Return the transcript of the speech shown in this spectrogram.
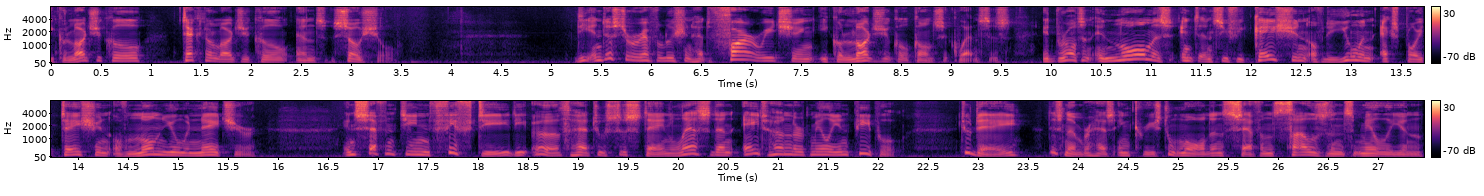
ecological, technological, and social. The Industrial Revolution had far reaching ecological consequences it brought an enormous intensification of the human exploitation of non human nature. In 1750, the Earth had to sustain less than 800 million people. Today, this number has increased to more than 7,000 million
